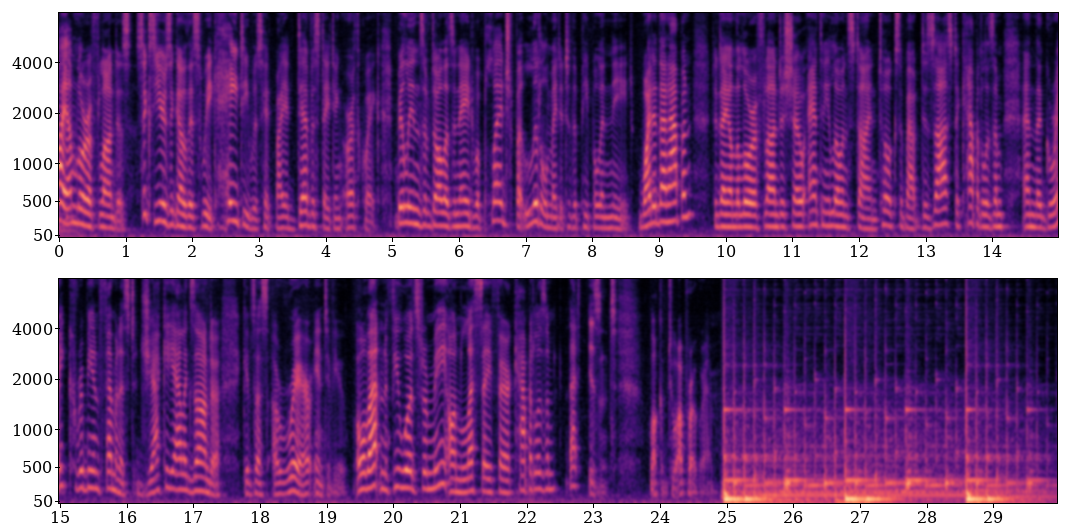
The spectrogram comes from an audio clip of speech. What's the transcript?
Hi, I'm Laura Flanders. Six years ago this week, Haiti was hit by a devastating earthquake. Billions of dollars in aid were pledged, but little made it to the people in need. Why did that happen? Today on The Laura Flanders Show, Antony Loewenstein talks about disaster capitalism, and the great Caribbean feminist Jacqui Alexander gives us a rare interview. All that and a few words from me on laissez faire capitalism that isn't. Welcome to our program.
